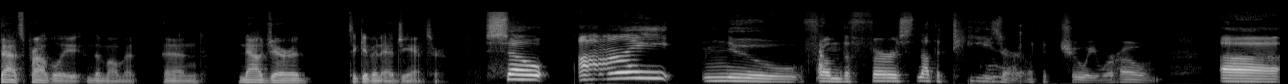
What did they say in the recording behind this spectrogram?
that's probably the moment. And now Jarod to give an edgy answer. So I knew from the first, not the teaser, like the Chewie, we're home uh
